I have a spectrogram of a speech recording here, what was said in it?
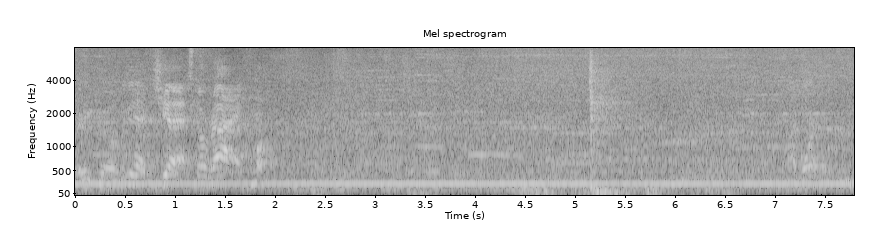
There you go. Look at that chest. All right. Come on. Five more.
